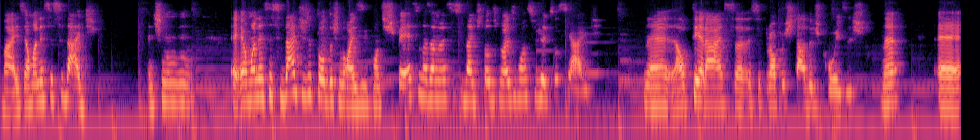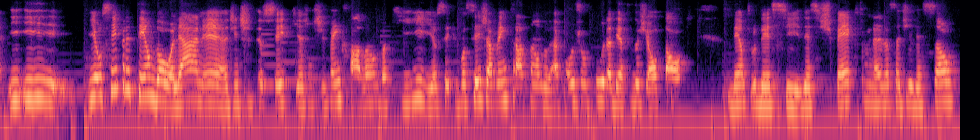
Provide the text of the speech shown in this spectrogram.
mas é uma necessidade. A gente não. É, é uma necessidade de todos nós enquanto espécie, mas é uma necessidade de todos nós enquanto sujeitos sociais. Né? Alterar essa, esse próprio estado de coisas. Né? É, e, e, e, eu sempre tendo a olhar, né? A gente, eu sei que a gente vem falando aqui, eu sei que vocês já vem tratando a conjuntura dentro do Geotalk, dentro desse, desse espectro, né, dessa direção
